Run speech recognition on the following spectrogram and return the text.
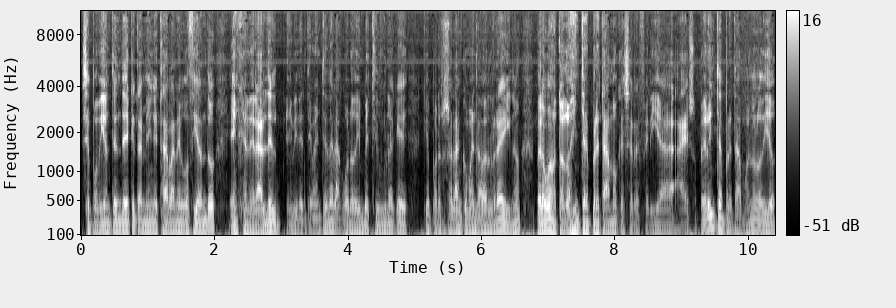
se podía entender que también estaba negociando en general del, evidentemente del acuerdo de investidura que, que por eso se le ha encomendado el rey, ¿no? Pero bueno, todos interpretamos que se refería a eso, pero interpretamos, no lo dijo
